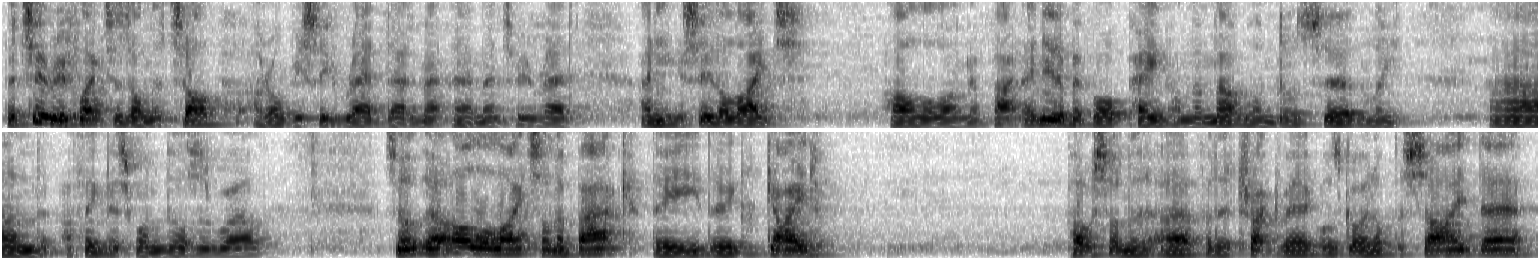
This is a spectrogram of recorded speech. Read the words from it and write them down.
The two reflectors on the top are obviously red, they're, they're meant to be red, and you can see the lights all along the back. They need a bit more paint on them, that one does certainly, and I think this one does as well. So all the lights on the back, the, the guide posts on the, uh, for the tracked vehicles going up the side there,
